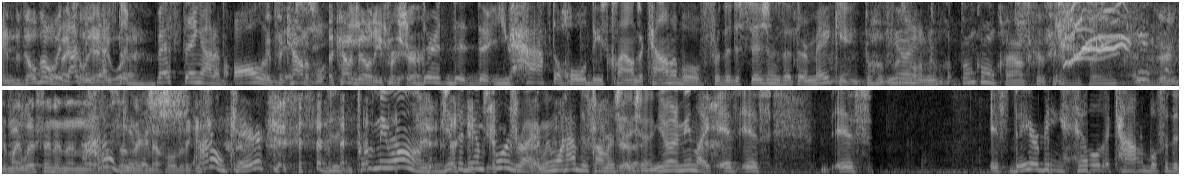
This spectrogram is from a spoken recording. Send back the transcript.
and they'll know But I think that's anyway. the best thing out of all of It's this. accountable- accountability for sure. They're- the- the- you have to hold these clowns accountable for the decisions that they're making. Don't, You first know of all, don't, don't call them clowns because here's the thing: They're- might listen and then all of a sudden they're going to hold it against. I don't care. D- Prove me wrong. Get the damn scores right, and we won't have this conversation. You know what I mean? Like if if if if they are being held accountable for the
